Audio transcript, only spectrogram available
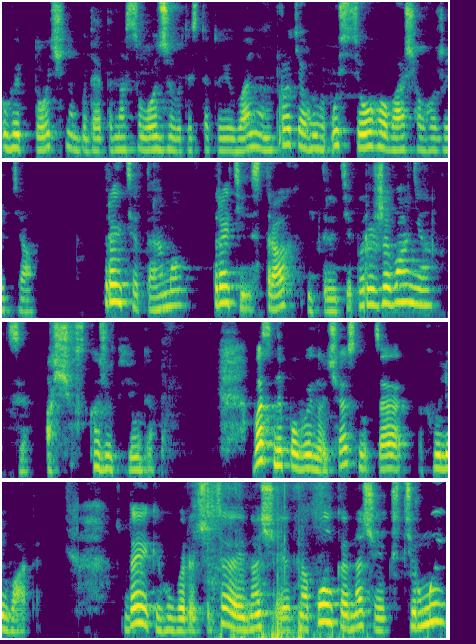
ви точно будете насолоджуватись татуюванням протягом усього вашого життя. Третя тема, третій страх і третє переживання це а що скажуть люди? Вас не повинно чесно це хвилювати. Деякі говорять, що це наче як наколка, наче як з тюрми.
